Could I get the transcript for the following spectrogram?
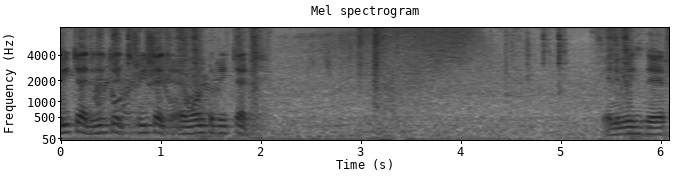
రీచార్జ్ రీచార్జ్ రీచార్జ్ ఐ వాంట్ టు రీచార్జ్ ఎనిమీస్ దేర్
